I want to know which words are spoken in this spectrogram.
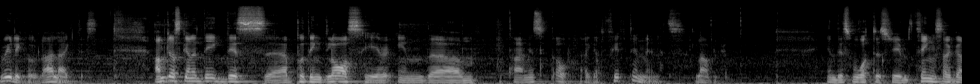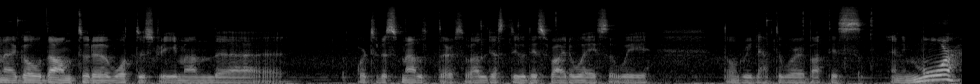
Really cool. I like this. I'm just gonna dig this uh, putting glass here in the um, what time is it? Oh i got 15 minutes. Lovely. In this water stream things are gonna go down to the water stream and uh, or to the smelter so I'll just do this right away so we don't really have to worry about this anymore.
